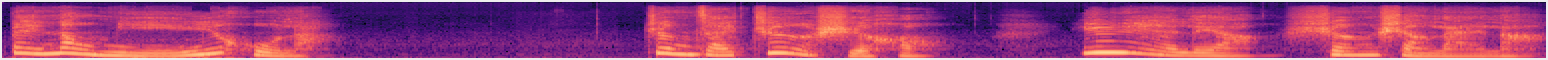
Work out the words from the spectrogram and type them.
被闹迷糊了。正在这时候，月亮升上来了，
